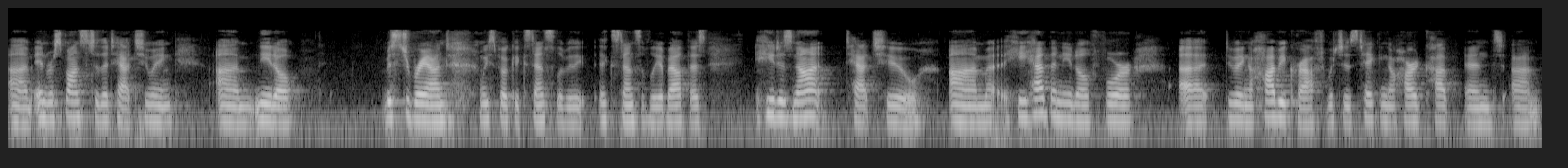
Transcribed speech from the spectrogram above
Um, in response to the tattooing needle, Mr. Brand, we spoke extensively about this. He does not tattoo. Um, he had the needle for uh, doing a hobby craft, which is taking a hard cup and um,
